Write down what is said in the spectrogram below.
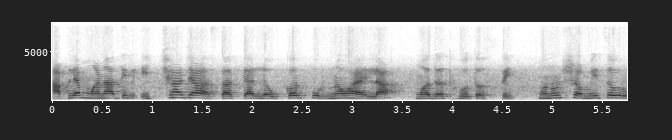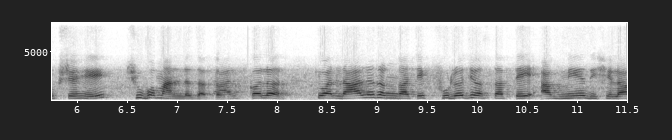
आपल्या मनातील इच्छा ज्या असतात त्या लवकर पूर्ण व्हायला मदत होत असते. म्हणून शमीचं वृक्ष हे शुभ मानलं जातं. लाल कलर किंवा लाल रंगाचे फुलं जे असतात ते आग्नेय दिशेला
